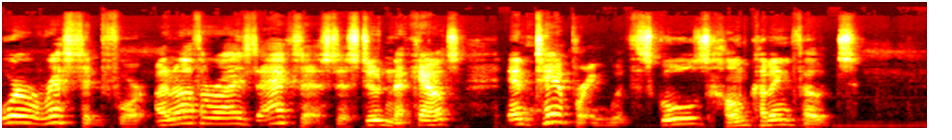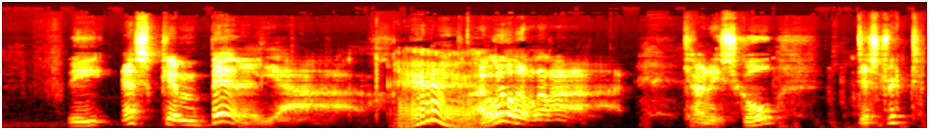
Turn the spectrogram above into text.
were arrested for unauthorized access to student accounts and tampering with school's homecoming votes. The Escambia. Ah. County School District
